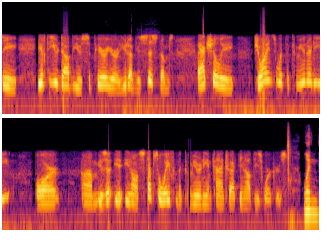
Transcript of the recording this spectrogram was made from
see if the UW Superior or UW Systems actually joins with the community or um, is it, you know steps away from the community and contracting out these workers. When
